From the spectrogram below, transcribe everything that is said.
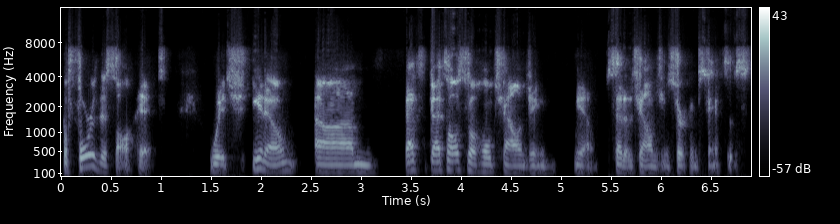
before this all hit, which, you know, um, that's that's also a whole challenging, you know, set of challenging circumstances.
